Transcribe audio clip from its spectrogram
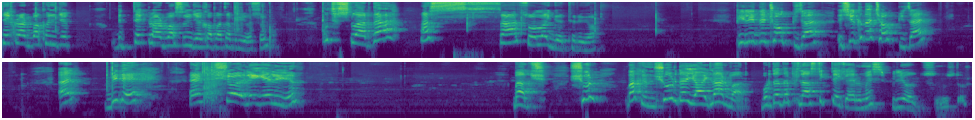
Tekrar bakınca bir tekrar basınca kapatabiliyorsun. Bu tuşlarda ha, sağ sola götürüyor. Pili de çok güzel. Işığı da çok güzel. Evet, bir de hem şöyle geleyim. Bak şu, şur, bakın şurada yaylar var. Burada da plastik tekerimiz biliyorsunuzdur.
